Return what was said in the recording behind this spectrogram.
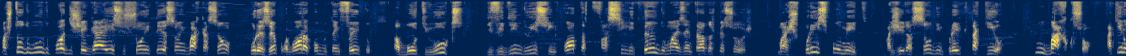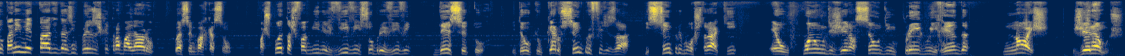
mas todo mundo pode chegar a esse sonho e ter essa embarcação. Por exemplo, agora, como tem feito a Boat Lux, dividindo isso em cota, facilitando mais a entrada das pessoas. Mas principalmente a geração de emprego que está aqui, ó. Um barco só. Aqui não está nem metade das empresas que trabalharam com essa embarcação. Mas quantas famílias vivem e sobrevivem desse setor? Então, o que eu quero sempre frisar e sempre mostrar aqui é o quão de geração de emprego e renda nós geramos.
